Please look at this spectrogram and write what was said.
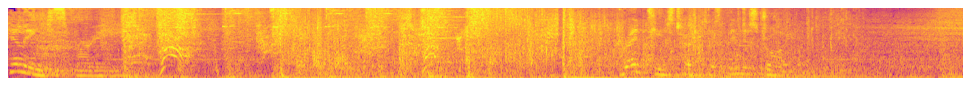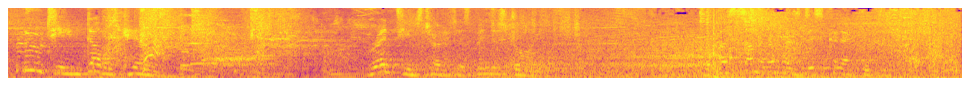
Killing spree. Red Team's turret has been destroyed. Blue Team double kill. Red Team's turret has been destroyed. A summoner has disconnected.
